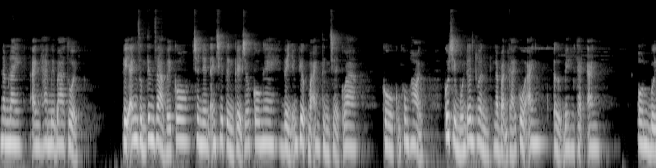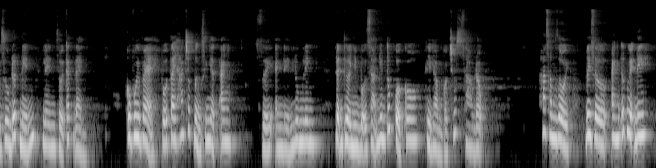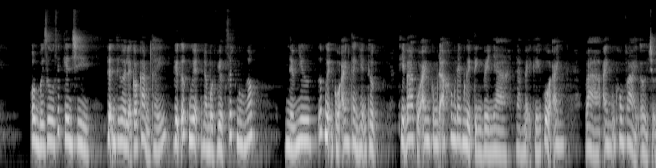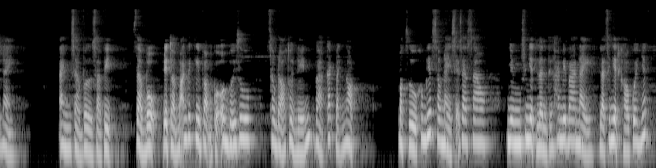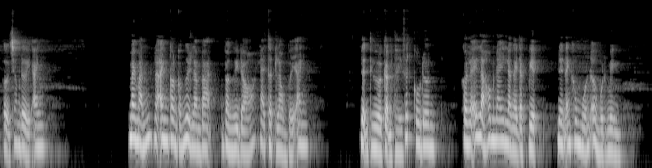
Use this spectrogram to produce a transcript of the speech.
năm nay anh hai mươi ba tuổi. Vì anh dùng tên giả với cô cho nên anh chưa từng kể cho cô nghe về những việc mà anh từng trải qua. Cô cũng không hỏi, cô chỉ muốn đơn thuần là bạn gái của anh ở bên cạnh anh ôn bới du đứt nến lên rồi tắt đèn. Cô vui vẻ vỗ tay hát chúc mừng sinh nhật anh. Dưới ánh nến lung linh lận thừa nhìn bộ dạng nghiêm túc của cô thì lòng có chút sao động. Hát xong rồi, bây giờ anh ước nguyện đi. Ôn bới du rất kiên trì lận thừa lại có cảm thấy việc ước nguyện là một việc rất ngu ngốc. Nếu như ước nguyện của anh thành hiện thực, thì ba của anh cũng đã không đem người tình về nhà làm mẹ kế của anh và anh cũng không phải ở chỗ này. Anh giả vờ giả vịt giả bộ để thỏa mãn cái kỳ vọng của ôn với du sau đó thổi nến và cắt bánh ngọt. Mặc dù không biết sau này sẽ ra sao, nhưng sinh nhật lần thứ hai mươi ba này là sinh nhật khó quên nhất ở trong đời anh. May mắn là anh còn có người làm bạn và người đó lại thật lòng với anh. Lận thừa cảm thấy rất cô đơn. Có lẽ là hôm nay là ngày đặc biệt, nên anh không muốn ở một mình.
